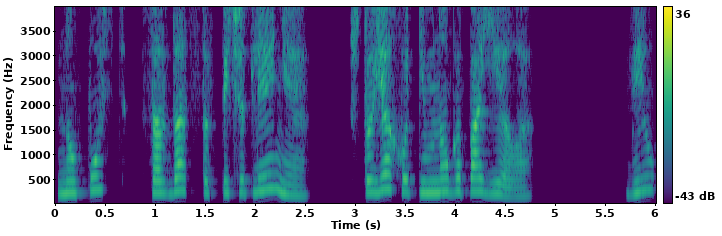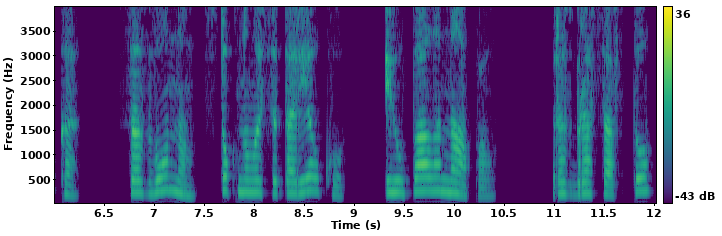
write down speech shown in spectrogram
но пусть создастся впечатление, что я хоть немного поела. Вилка со звоном стукнулась о тарелку и упала на пол, разбросав то,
